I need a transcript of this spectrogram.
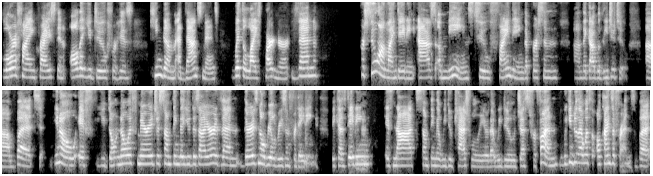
glorifying Christ in all that you do for His kingdom advancement with a life partner, then pursue online dating as a means to finding the person um, that God would lead you to. Uh, but you know, if you don't know if marriage is something that you desire, then there is no real reason for dating because dating mm-hmm. is not something that we do casually or that we do just for fun. We can do that with all kinds of friends, but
